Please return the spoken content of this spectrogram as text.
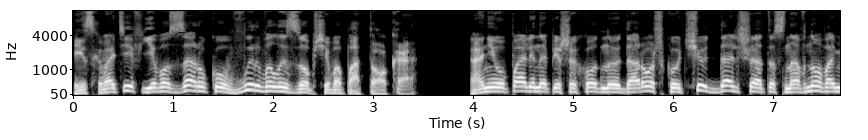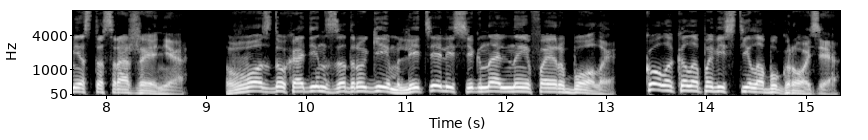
и, схватив его за руку, вырвал из общего потока. Они упали на пешеходную дорожку чуть дальше от основного места сражения. В воздух один за другим летели сигнальные фаерболы. Колокол оповестил об угрозе.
